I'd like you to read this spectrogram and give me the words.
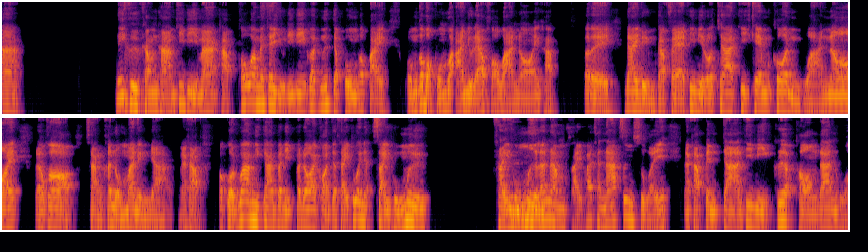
มาก นี่คือคำถามที่ดีมากครับ เพราะว่าไม่ใช่อยู่ดีๆ ก็นึกจะปรุงเข้าไป ผมก็บอกผมหวานอยู่แล้วขอหวานน้อยครับก็เลยได้ดื่มกาแฟที่มีรสชาติที่เข้มข้น หวานน้อย แล้วก็สั่งขนมมาหนึ่งอย่างนะครับ ปรากฏว่ามีการประดิษฐ์ประดอยก่อนจะใส่ถ้วยเนี่ยใส่ถุงมือ ใส่ถุงมือแล้วนำใส่ภาชนะซึ่งสวยนะครับ เป็นจานที่มีเคลือบทองด้านหัว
